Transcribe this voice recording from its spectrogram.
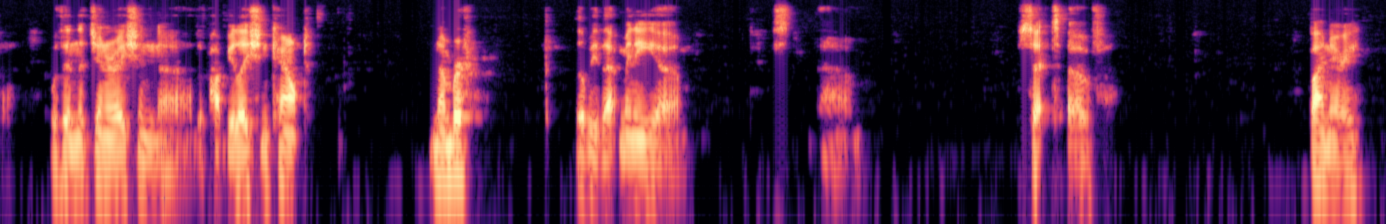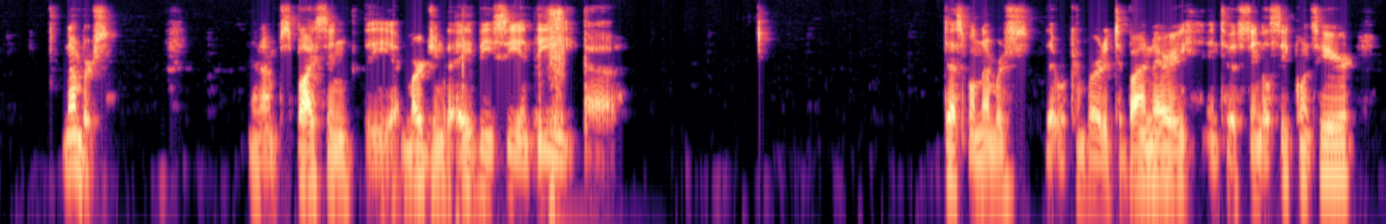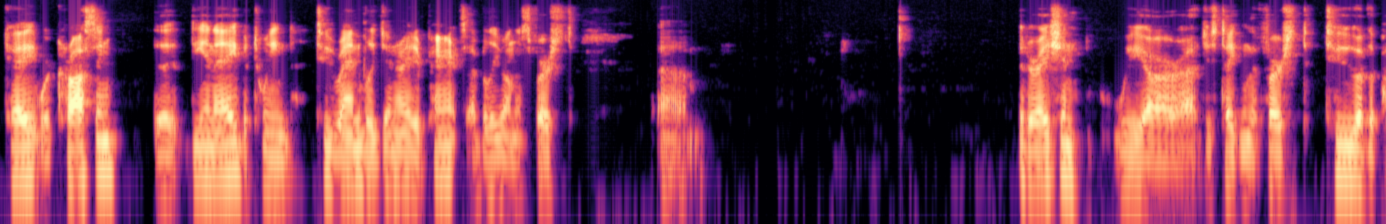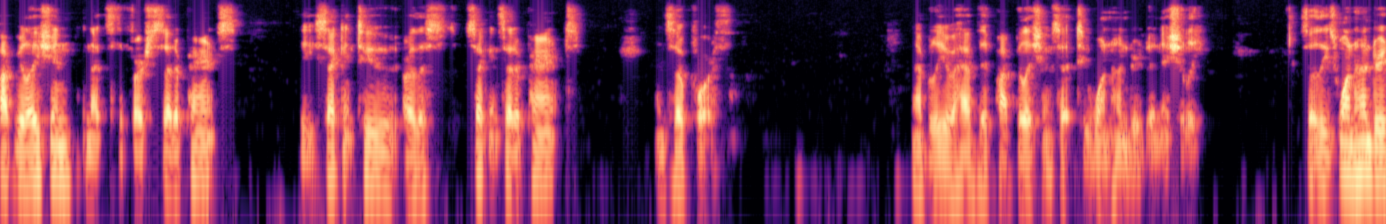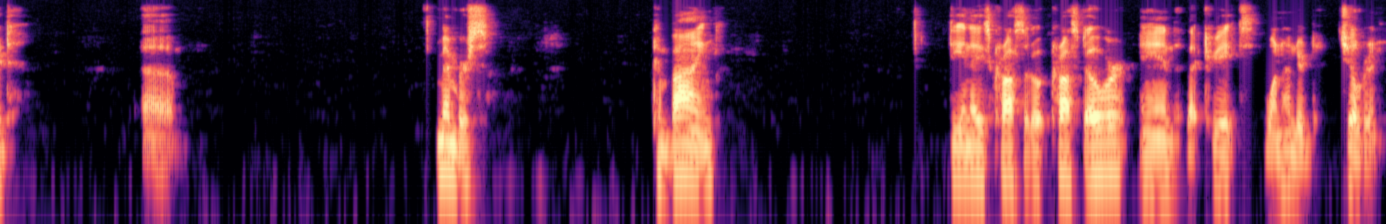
within the generation, uh, the population count number. There'll be that many uh, um, sets of binary numbers. And I'm splicing the, uh, merging the A, B, C, and D uh, decimal numbers that were converted to binary into a single sequence here. Okay, we're crossing the DNA between two randomly generated parents, I believe on this first um, iteration, we are uh, just taking the first two of the population, and that's the first set of parents. The second two are the second set of parents, and so forth. I believe I have the population set to 100 initially. So these 100 uh, members combine DNA's crossed, crossed over and that creates 100 children.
